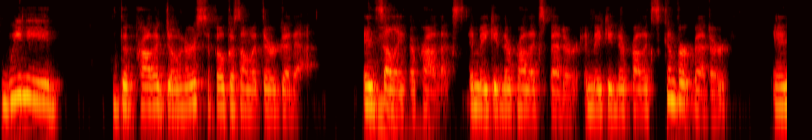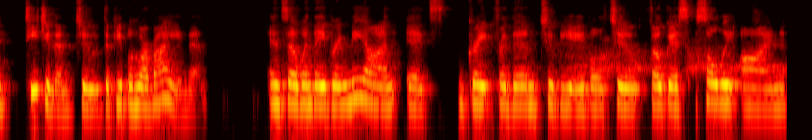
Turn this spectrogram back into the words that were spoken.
we need the product owners to focus on what they're good at and mm-hmm. selling their products and making their products better and making their products convert better and teaching them to the people who are buying them and so when they bring me on it's great for them to be able to focus solely on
